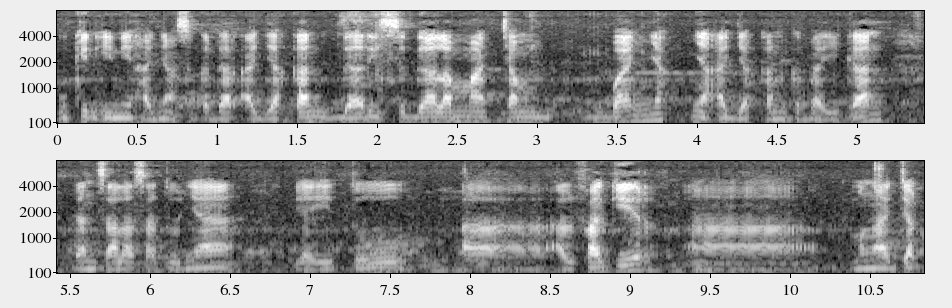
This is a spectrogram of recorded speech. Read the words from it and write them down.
mungkin ini hanya sekedar ajakan dari segala macam banyaknya ajakan kebaikan dan salah satunya yaitu uh, Al-Fagir uh, mengajak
